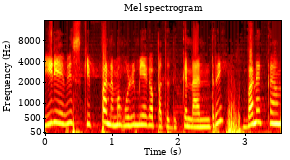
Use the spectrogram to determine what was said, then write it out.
வீடியோவை ஸ்கிப் பண்ணாமல் முழுமையாக பார்த்ததுக்கு நன்றி. நன்றி. வணக்கம்.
